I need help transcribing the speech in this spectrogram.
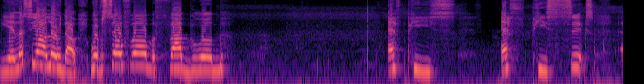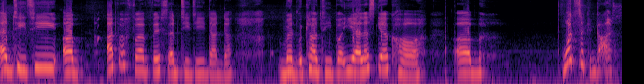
yeah let's see our loadout. With cell phone fabrum FP FP6 MTT. Um, I prefer this MTT than the Redwood County, but yeah, let's get a car. Um, one second, guys.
